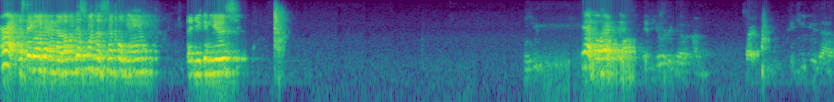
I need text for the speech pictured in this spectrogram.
All right, let's take a look at another one. This one's a simple game that you can use. Yeah, go ahead. If you were to go, um, sorry, could you do that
